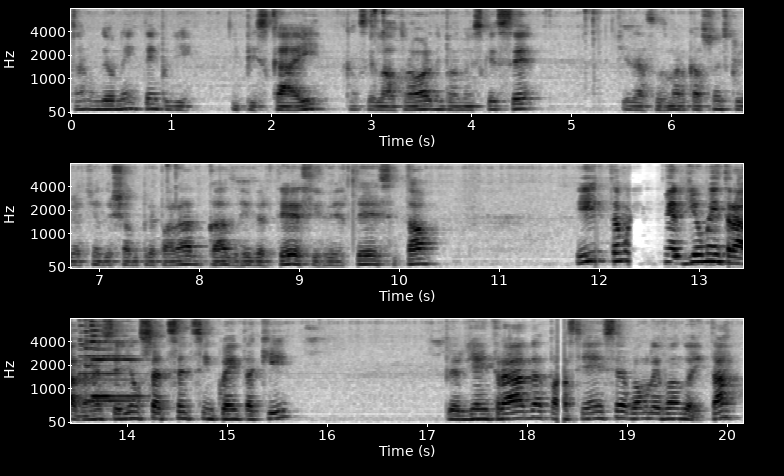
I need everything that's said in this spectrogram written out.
Tá? Não deu nem tempo de, de piscar aí. Cancelar outra ordem para não esquecer. Tirar essas marcações que eu já tinha deixado preparado, caso revertesse, revertesse e tal. E estamos perdi uma entrada, né? Seriam 750 aqui. Perdi a entrada, paciência, vamos levando aí, tá?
